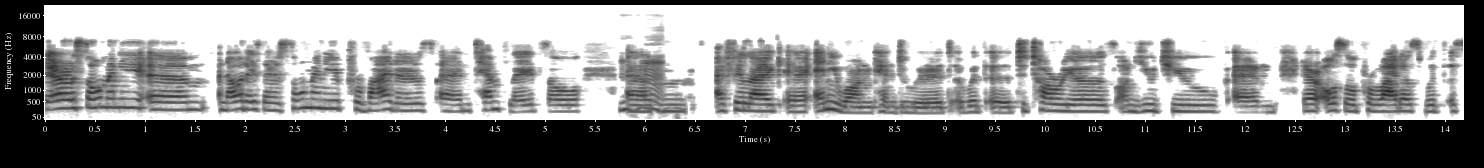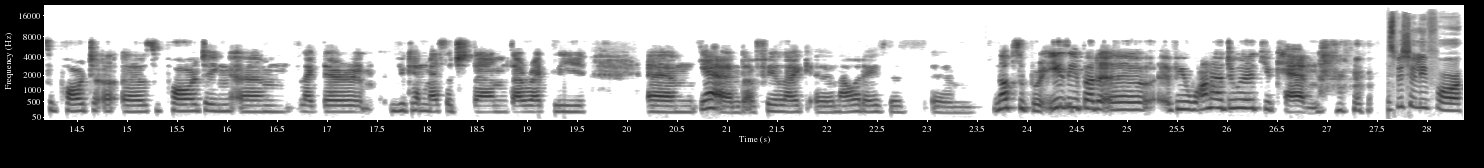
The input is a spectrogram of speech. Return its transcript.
there are so many um, nowadays there are so many providers and templates so hmm um, i feel like uh, anyone can do it with uh, tutorials on youtube and there are also providers with a support uh, uh, supporting um, like there you can message them directly. Um, yeah and i feel like uh, nowadays it's um, not super easy but uh, if you want to do it you can. Especially for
